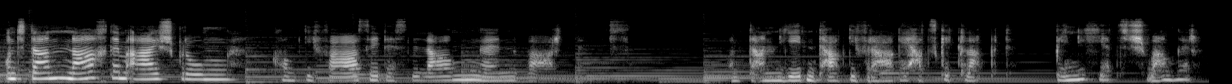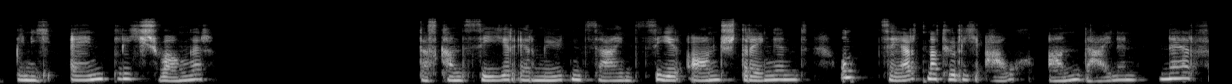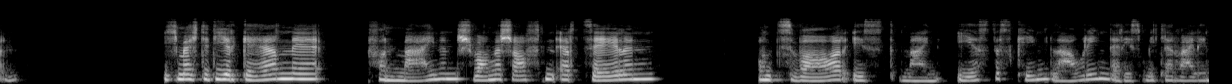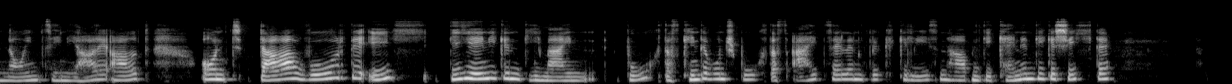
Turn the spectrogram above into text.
und dann nach dem Eisprung kommt die Phase des langen Wartens. Und dann jeden Tag die Frage, hat's geklappt? Bin ich jetzt schwanger? Bin ich endlich schwanger? Das kann sehr ermüdend sein, sehr anstrengend und zerrt natürlich auch an deinen Nerven. Ich möchte dir gerne von meinen Schwangerschaften erzählen. Und zwar ist mein erstes Kind, Laurin, der ist mittlerweile 19 Jahre alt. Und da wurde ich, diejenigen, die mein Buch, das Kinderwunschbuch, das Eizellenglück gelesen haben, die kennen die Geschichte.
